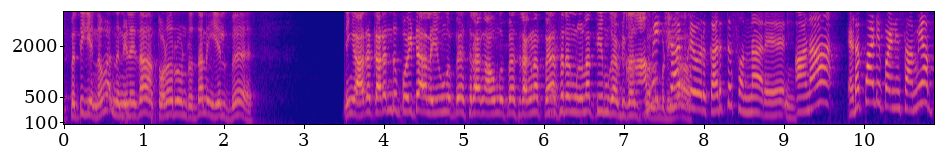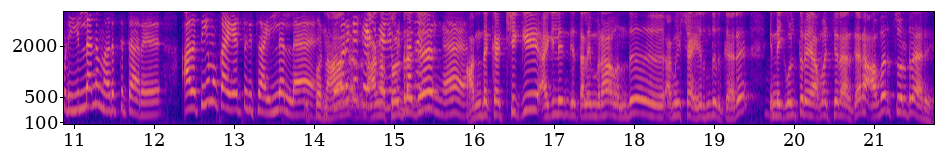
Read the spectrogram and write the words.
இப்போதைக்கு என்னவோ அந்த நிலை தான் தொடருன்றது தான் இயல்பு. நீங்க அதை கடந்து போயிட்டு அதில் இவங்க பேசுறாங்க அவங்க பேசுறாங்கன்னா பேசுறவங்கலாம் திமுக அப்படி கருத்து சொல்ல முடியும்? இப்படி ஒரு கருத்து சொன்னாரு. ஆனா எடப்பாடி பழனிசாமி அப்படி இல்லைன்னு மறுத்துட்டாரு. அதை திமுக ஏத்துக்குச்சா? இல்ல இல்ல நாங்க- சொல்றது. அந்த கட்சிக்கு அகில இந்திய தலைவரா வந்து அமித்ஷா இருந்திருக்காரு. இன்னைக்கு உள்துறை அமைச்சரா இருக்காரு. அவர் சொல்றாரு.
